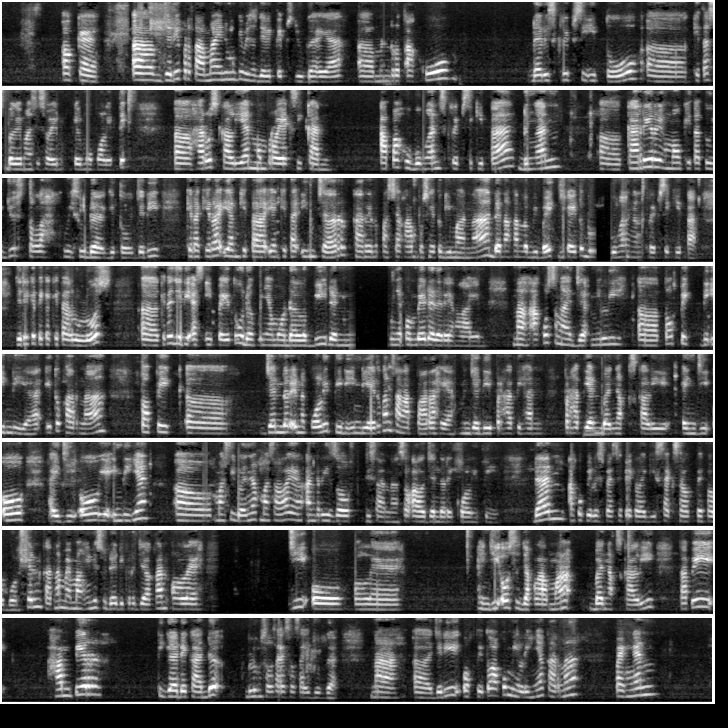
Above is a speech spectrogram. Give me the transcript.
Oke, okay. um, jadi pertama ini mungkin bisa jadi tips juga ya. Uh, menurut aku dari skripsi itu uh, kita sebagai mahasiswa ilmu politik uh, harus kalian memproyeksikan apa hubungan skripsi kita dengan uh, karir yang mau kita tuju setelah wisuda gitu. Jadi kira-kira yang kita yang kita incer karir pasca kampusnya itu gimana dan akan lebih baik jika itu berhubungan dengan skripsi kita. Jadi ketika kita lulus uh, kita jadi SIP itu udah punya modal lebih dan punya pembeda dari yang lain. Nah, aku sengaja milih uh, topik di India itu karena topik uh, gender inequality di India itu kan sangat parah ya, menjadi perhatian perhatian hmm. banyak sekali NGO, IGO, ya intinya uh, masih banyak masalah yang unresolved di sana soal gender equality. Dan aku pilih spesifik lagi sex selective abortion karena memang ini sudah dikerjakan oleh NGO, oleh NGO sejak lama banyak sekali, tapi hampir tiga dekade belum selesai-selesai juga. Nah, uh, jadi waktu itu aku milihnya karena pengen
